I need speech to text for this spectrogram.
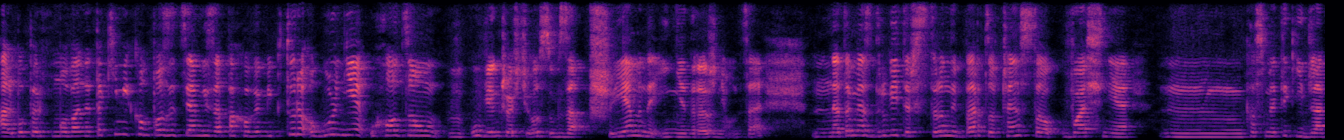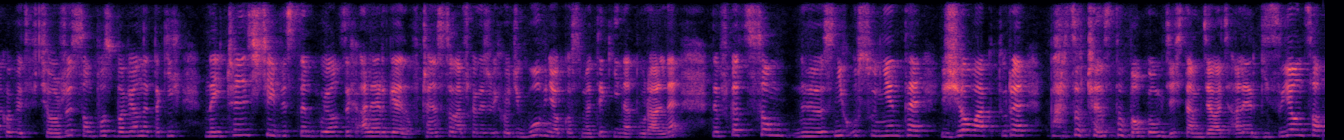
albo perfumowane takimi kompozycjami zapachowymi, które ogólnie uchodzą u większości osób za przyjemne i niedrażniące. Natomiast z drugiej też strony bardzo często właśnie mm, kosmetyki dla kobiet w ciąży są pozbawione takich najczęściej występujących alergenów. Często na przykład jeżeli chodzi głównie o kosmetyki naturalne, na przykład są y, z nich usunięte zioła, które bardzo często mogą gdzieś tam działać alergizująco.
